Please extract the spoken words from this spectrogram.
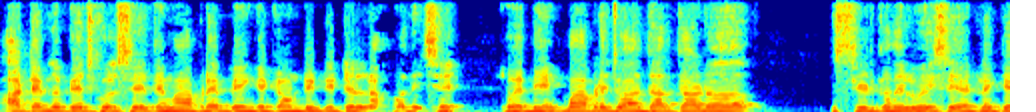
આ ટાઈપનું પેજ ખુલશે, તેમાં આપણે બેંક એકાઉન્ટની ડિટેલ નાખવાની છે. હવે બેંકમાં આપણે જો આધાર કાર્ડ સીડ કરેલું હશે એટલે કે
